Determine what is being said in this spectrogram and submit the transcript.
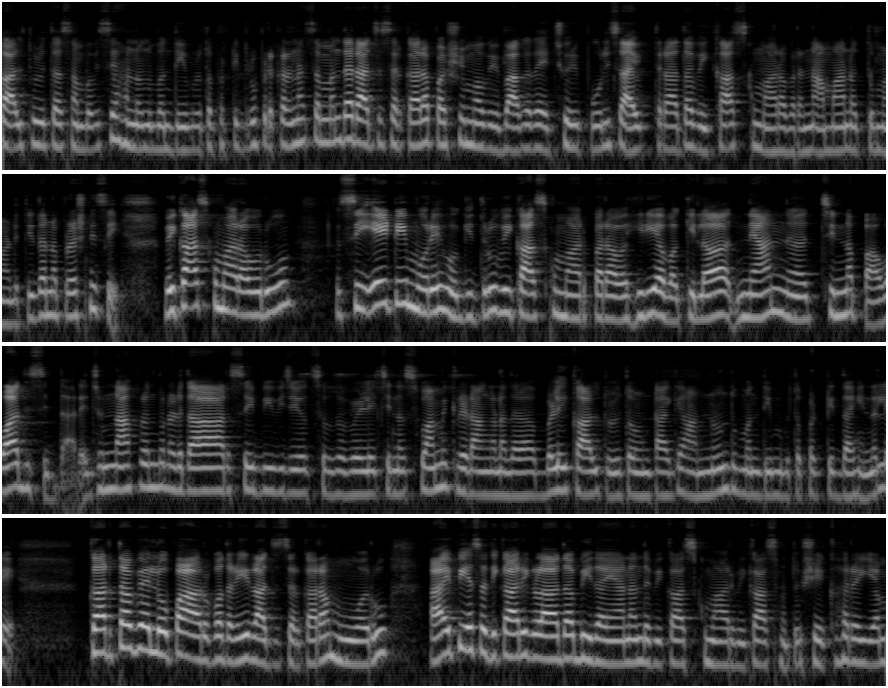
ಕಾಲ್ತುಳಿತ ಸಂಭವಿಸಿ ಹನ್ನೊಂದು ಮಂದಿ ಮೃತಪಟ್ಟಿದ್ದರು ಪ್ರಕರಣ ಸಂಬಂಧ ರಾಜ್ಯ ಸರ್ಕಾರ, ಪಶ್ಚಿಮ ವಿಭಾಗದ ಹೆಚ್ಚುವರಿ ಪೊಲೀಸ್ ಆಯುಕ್ತರಾದ ವಿಕಾಸ್ ಕುಮಾರ್ ಅವರನ್ನು ಅಮಾನತು ಮಾಡಿತ್ತು ಇದನ್ನು ಪ್ರಶ್ನಿಸಿ, ವಿಕಾಸ್ ಕುಮಾರ್ ಅವರು ಸಿಎಟಿ ಮೊರೆ ಹೋಗಿದ್ರು. ವಿಕಾಸ್ ಕುಮಾರ್ ಪರ ಹಿರಿಯ ವಕೀಲ ಜ್ಞಾನ್ ಚಿನ್ನಪ್ಪ ವಾದಿಸಿದ್ದಾರೆ. ಜೂನ್ ನಾಲ್ಕರಂದು ನಡೆದ ಆರ್ಸಿಬಿ ವಿಜಯೋತ್ಸವದ ವೇಳೆ ಚಿನ್ನಸ್ವಾಮಿ ಕ್ರೀಡಾಂಗಣದ ಬಳಿ ಕಾಲ್ತುಳಿತ ಉಂಟಾಗಿ ಹನ್ನೊಂದು ಮಂದಿ ಮೃತಪಟ್ಟಿದ್ದ ಹಿನ್ನೆಲೆ ಕರ್ತವ್ಯ ಲೋಪ ಆರೋಪದಡಿ ರಾಜ್ಯ ಸರ್ಕಾರ ಮೂವರು ಐಪಿಎಸ್ ಅಧಿಕಾರಿಗಳಾದ ಬಿ ದಯಾನಂದ, ವಿಕಾಸ್ ಕುಮಾರ್, ವಿಕಾಸ್ ಮತ್ತು ಶೇಖರ್ ಎಂ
